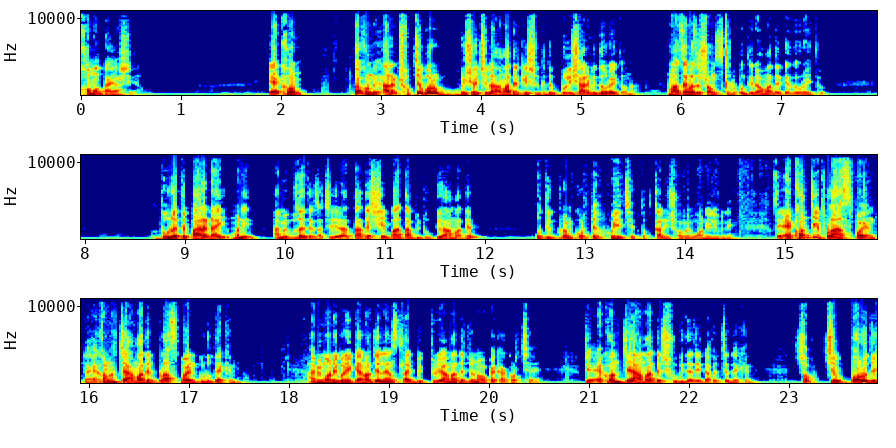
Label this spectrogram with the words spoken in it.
ক্ষমতায় আসে। এখন তখন আরেক সবচেয়ে বড় বিষয় ছিল আমাদেরকে শুধু কিন্তু পুলিশ আর্মি দৌড়াইতো না, মাঝে মাঝে সংস্কারপন্থীরা আমাদেরকে দৌড়াইতো। দৌড়াইতে পারে নাই মানে আমি বুঝাতে চাচ্ছি যে তাদের সেই বাধা বিপত্তিও আমাদের অতিক্রম করতে হয়েছে তৎকালীন সময় ওয়ান ইলেভেনে এখন যে প্লাস পয়েন্টটা এখন হচ্ছে আমাদের প্লাস পয়েন্টগুলো দেখেন। আমি মনে করি কেন যে ল্যান্ডস্লাইড ভিক্টোরিয়া আমাদের জন্য অপেক্ষা করছে? যে এখন যে আমাদের সুবিধা যেটা হচ্ছে, দেখেন, সবচেয়ে বড় যে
